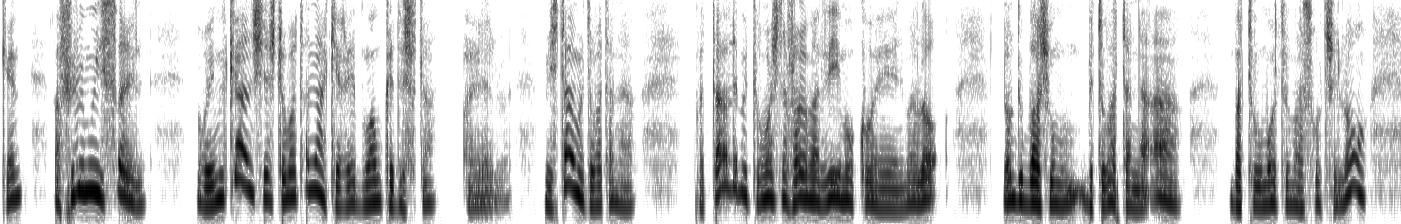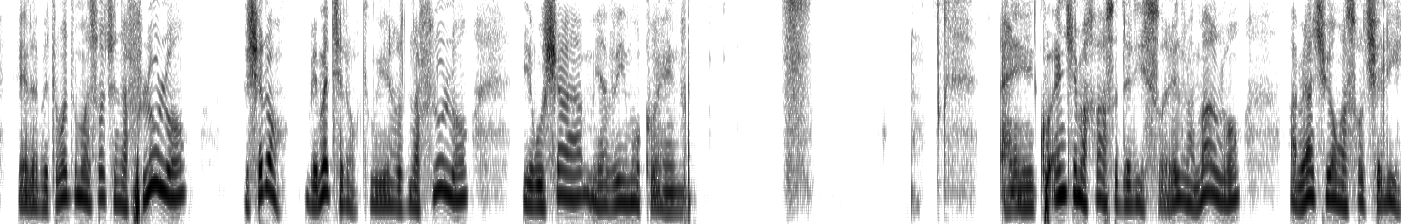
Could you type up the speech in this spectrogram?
כן? אפילו מישראל. רואים מכאן שיש טובת הנאה, כי הרי במה הוא מקדש אותה? מסתם בטובת הנאה. פתר לי בתרומה שנפלה לו מאבי אמו כהן, אומר לא, לא מדובר שהוא בטובת הנאה בתרומות ומעשרות שלו, אלא בתרומות ומעשרות שנפלו לו, זה שלו, באמת שלו, כי נפלו לו ירושה מאבי אמו כהן. כהן שמכר שדה לישראל ואמר לו, על מנת שיהיו המעשרות שלי,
